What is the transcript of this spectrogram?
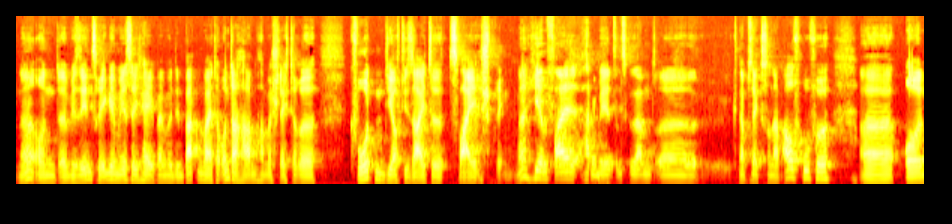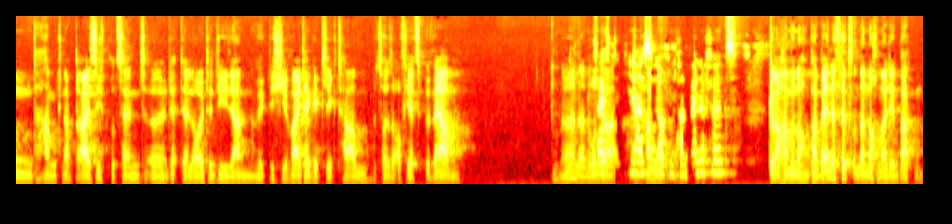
Ne? Und äh, wir sehen es regelmäßig, hey, wenn wir den Button weiter unter haben, haben wir schlechtere Quoten, die auf die Seite 2 springen. Ne? Hier im Fall hatten wir jetzt insgesamt äh, knapp 600 Aufrufe äh, und haben knapp 30 Prozent äh, der, der Leute, die dann wirklich hier weitergeklickt haben, beziehungsweise auf jetzt bewerben. Ne, darunter das heißt, hier hast du noch ein paar Benefits. Genau, haben wir noch ein paar Benefits und dann nochmal den Button.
